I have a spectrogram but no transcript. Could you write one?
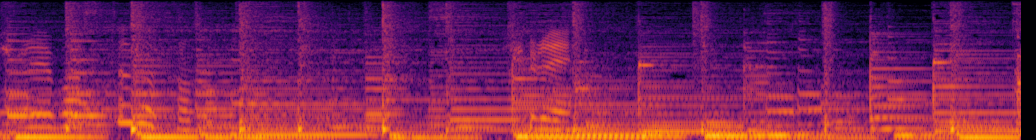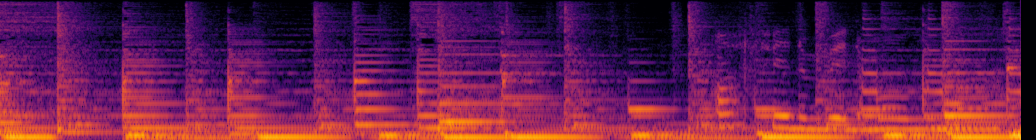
Şuraya bastır bakalım. Şuraya. Aferin benim oğluma.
